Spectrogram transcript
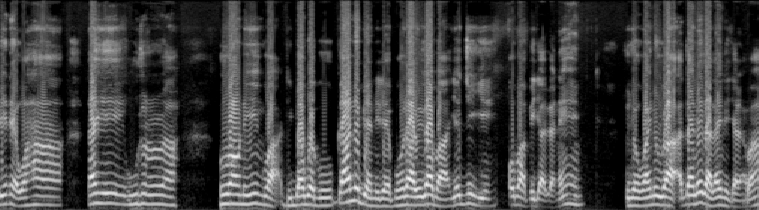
ပြေးနဲ့ဝါဟာလိုက်ဟေးဝူထိုးထိုးရာဘူအောင်နေရင်ကွာဒီပြောက်ွက်ကိုကားနဲ့ပြန်နေတဲ့ဘော်ဒါတွေကပါရက်ကြည့်ရင်ဩဘာပေးကြပြန်နေကြော်ကြော်ဝိုင်းတို့ကအတန်နဲ့သာလိုက်နေကြတာပါ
